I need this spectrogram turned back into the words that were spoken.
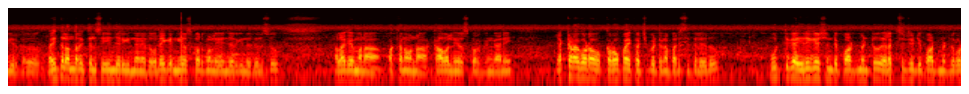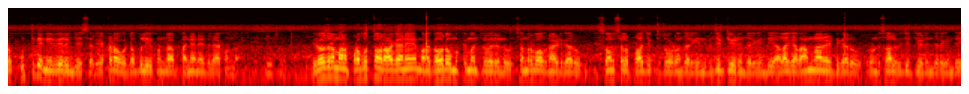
మీరు రైతులందరికీ తెలుసు ఏం జరిగింది అనేది ఉదయగిరి నియోజకవర్గంలో ఏం జరిగిందో తెలుసు. అలాగే మన పక్కన ఉన్న కావల్ నియోజకవర్గం కానీ ఎక్కడా కూడా ఒక్క రూపాయి ఖర్చు పెట్టిన పరిస్థితి లేదు. పూర్తిగా ఇరిగేషన్ డిపార్ట్మెంటు ఎలక్ట్రిసిటీ డిపార్ట్మెంట్లు కూడా పూర్తిగా నిర్వీర్యం చేశారు. ఎక్కడ ఒక డబ్బులు ఇవ్వకుండా పని అనేది లేకుండా. ఈ రోజున మన ప్రభుత్వం రాగానే మన గౌరవ ముఖ్యమంత్రి వర్యులు చంద్రబాబు నాయుడు గారు సోమశల ప్రాజెక్టు చూడడం జరిగింది విజిట్ చేయడం జరిగింది. అలాగే రామనారాయణ రెడ్డి గారు రెండుసార్లు విజిట్ చేయడం జరిగింది.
